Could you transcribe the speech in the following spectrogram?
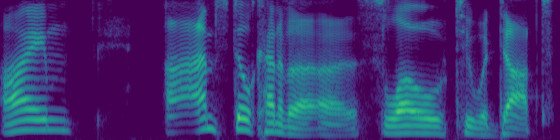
I'm I'm still kind of a, a, slow to adopt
